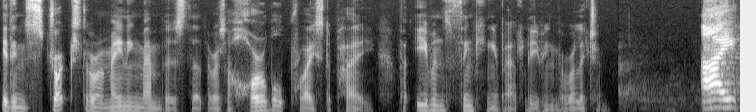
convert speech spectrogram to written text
It instructs the remaining members that there is a horrible price to pay for even thinking about leaving the religion. I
